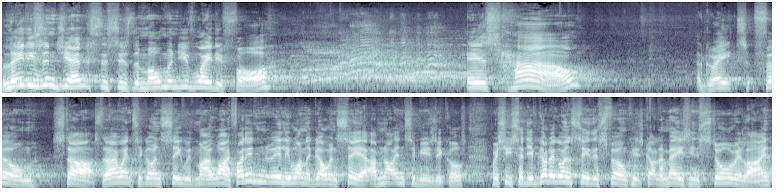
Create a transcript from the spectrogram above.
Ladies and gents, this is the moment you've waited for. Is how a great film starts that I went to go and see with my wife. I didn't really want to go and see it. I'm not into musicals, but she said, You've got to go and see this film because it's got an amazing storyline.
